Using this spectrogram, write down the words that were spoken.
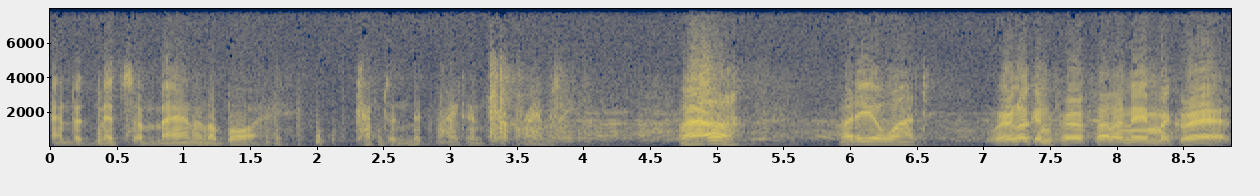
and admits a man and a boy, Captain Midnight and Chuck Ramsey. Well, what do you want? We're looking for a fellow named McGrath.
